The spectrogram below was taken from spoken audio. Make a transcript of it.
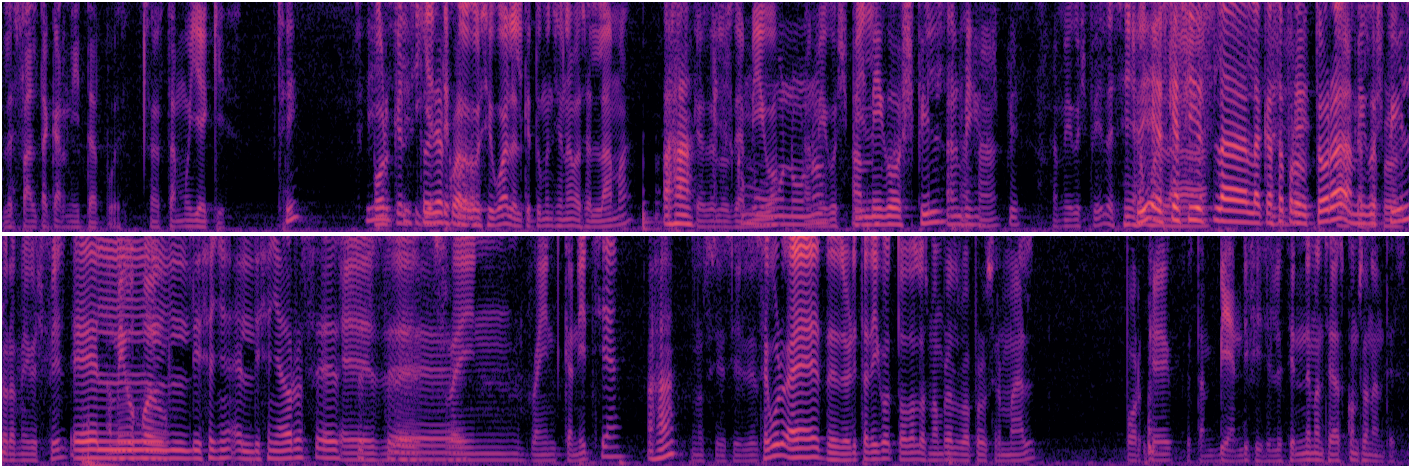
les falta carnita, pues. O sea, está muy X. Sí. Sí, porque el sí, estoy de siguiente juego es igual, el que tú mencionabas, el Lama, Ajá. que es de los Es de Amigo, un uno. Amigo Spiel. Amigo Spiel. Amigo. Spiel. Amigo Spiel, Sí, es que así es la, la casa Sí, sí, sí. productora, la Amigo casa Spiel. productora Amigo Spiel. El, Amigo Juego. diseña- el diseñador es, es, es, este, es Rain, Rain Canizia. Ajá. No sé si seguro, eh, desde ahorita digo todos los nombres los voy a producir mal porque pues, están bien difíciles, tienen demasiadas consonantes,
